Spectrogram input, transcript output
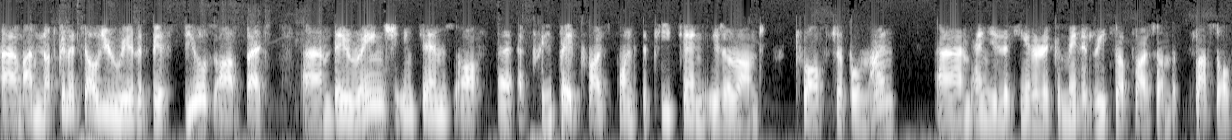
Um, I'm not going to tell you where the best deals are, but um, they range in terms of a, a prepaid price point. The P10 is around twelve triple nine, um, and you're looking at a recommended retail price on the Plus of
